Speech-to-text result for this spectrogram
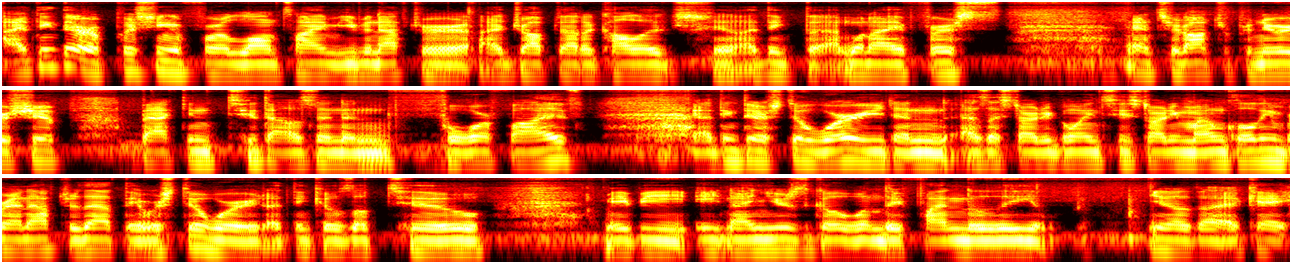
I think they were pushing it for a long time, even after I dropped out of college. You know, I think that when I first entered entrepreneurship back in 2004 or 5, I think they were still worried. And as I started going to starting my own clothing brand after that, they were still worried. I think it was up to maybe eight, nine years ago when they finally you know, the, okay,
